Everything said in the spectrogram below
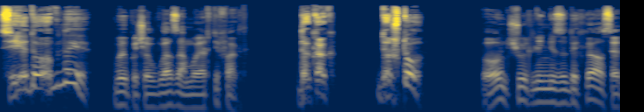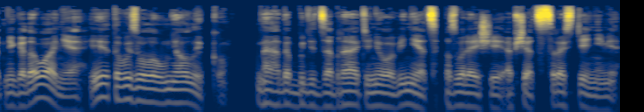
«Съедобные?» — выпучил глаза мой артефакт. «Да как? Да что?» Он чуть ли не задыхался от негодования, и это вызвало у меня улыбку. Надо будет забрать у него венец, позволяющий общаться с растениями.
